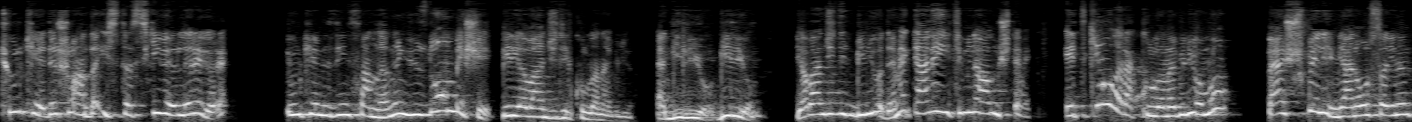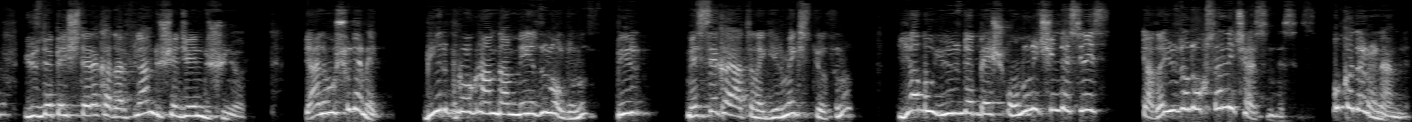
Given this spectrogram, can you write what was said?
Türkiye'de şu anda istatistik verilere göre ülkemizde insanların yüzde on beşi bir yabancı dil kullanabiliyor. Yani biliyor, biliyor. Yabancı dil biliyor demek yani eğitimini almış demek. Etkin olarak kullanabiliyor mu? Ben şüpheliyim. Yani o sayının yüzde beşlere kadar falan düşeceğini düşünüyorum. Yani bu şu demek. Bir programdan mezun oldunuz, bir meslek hayatına girmek istiyorsunuz. Ya bu yüzde beş onun içindesiniz ya da yüzde doksanın içerisindesiniz. Bu kadar önemli.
